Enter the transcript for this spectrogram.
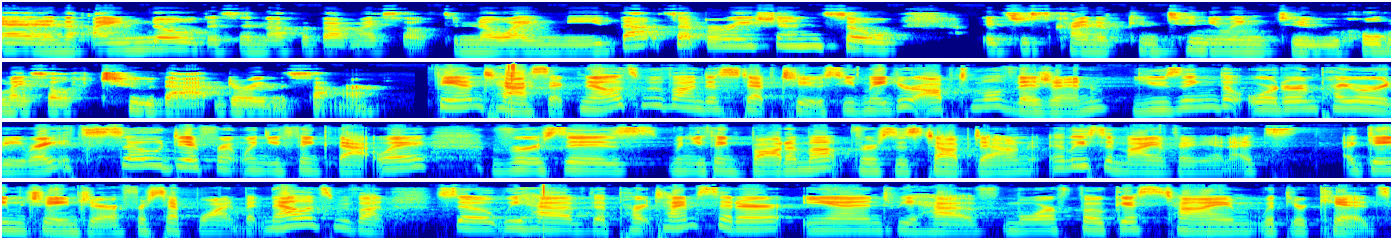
And I know this enough about myself to know I need that separation. So it's just kind of continuing to hold myself to that during the summer. Fantastic. Now let's move on to step two. So you've made your optimal vision using the order and priority, right? It's so different when you think that way versus when you think bottom up versus top down. At least in my opinion, it's a game changer for step one. But now let's move on. So we have the part time sitter and we have more focused time with your kids.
